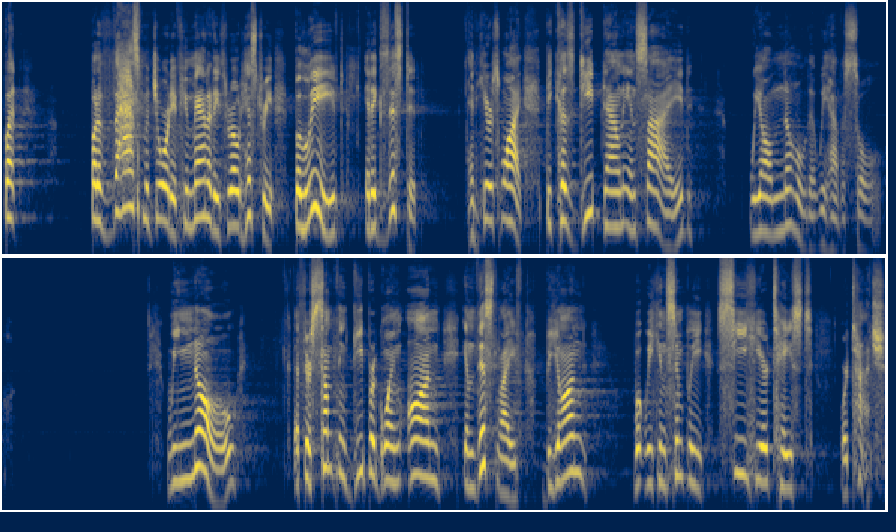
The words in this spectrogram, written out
But, but a vast majority of humanity throughout history believed it existed. And here's why because deep down inside, we all know that we have a soul we know that there's something deeper going on in this life beyond what we can simply see, hear, taste, or touch.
